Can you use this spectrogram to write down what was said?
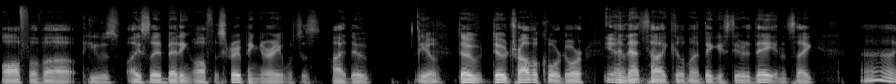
off of a he was isolated bedding off a scraping area, which is high doe, you know, doe doe travel corridor, Yeah. and that's how I killed my biggest deer to date. And it's like, ah,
